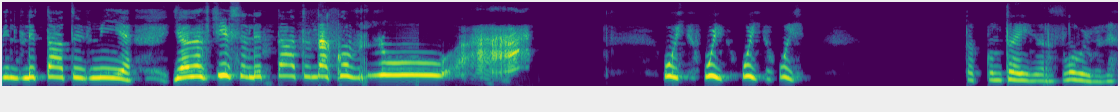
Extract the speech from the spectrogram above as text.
Він літати вміє! Я навчився літати на ковру! Ой, ой, ой, ой! Так, контейнер, злови мене.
